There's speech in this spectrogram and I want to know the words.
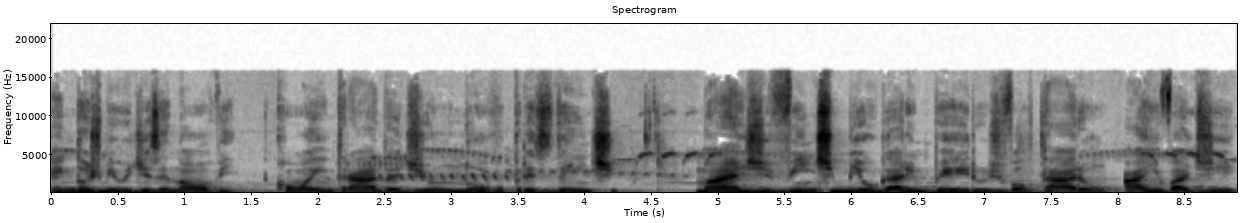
Em 2019, com a entrada de um novo presidente, mais de 20 mil garimpeiros voltaram a invadir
